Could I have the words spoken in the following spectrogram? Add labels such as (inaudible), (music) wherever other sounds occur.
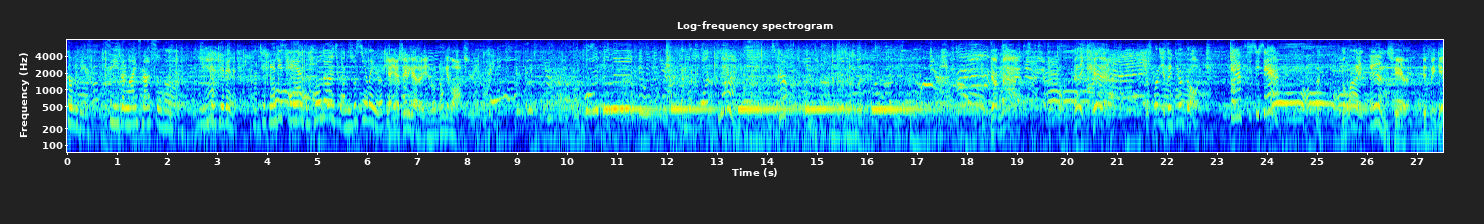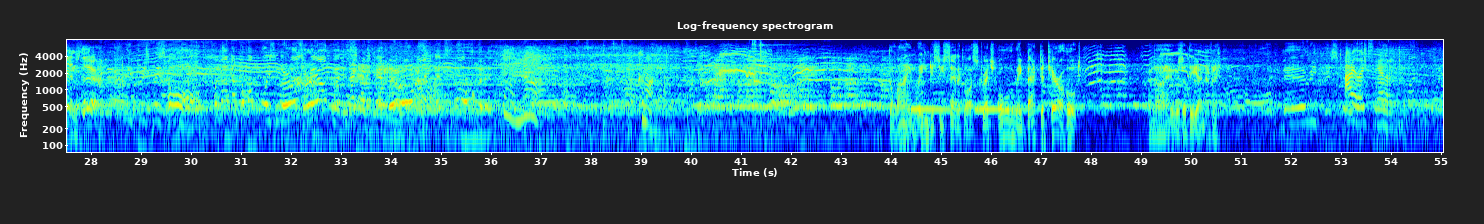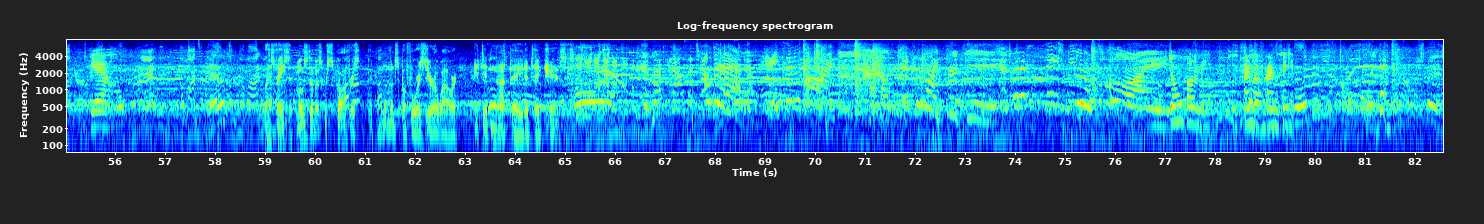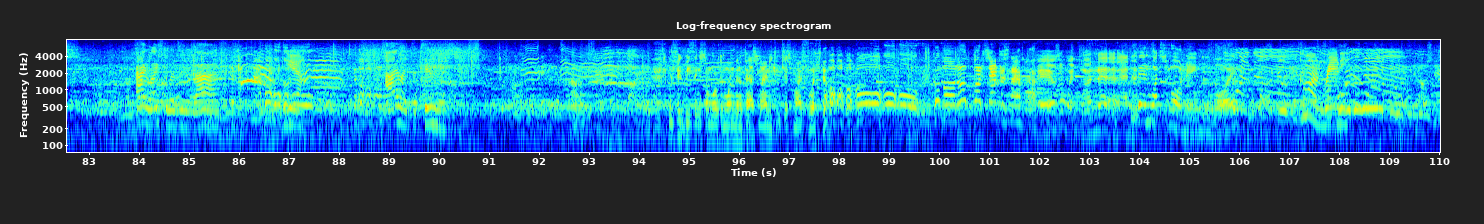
Look over there. See, the line's not so long. You can go get in it. Now take Andy's hands and hold on to him, and we'll see you later, okay? Yeah, yeah, stay together. Don't, don't get lost. Okay. Boy, Billy. And what do you want? Come. Let's go. Young man. Hey, kid. Just where do you think you're going? Going up to see Santa. The line ends here. It begins there. See Santa Claus stretched all the way back to Terre Haute. And I was at the end of it. I like Santa. Yeah. Come on, Elton, come on. Let's face it, most of us were scoffers, but moments before zero hour, it did not pay to take chances. I'm, uh, I'm thinking. I like the Wizard of Oz. Yeah. I like the Tin If Higbee thinks I'm working one minute past nine, he can kiss my foot. (laughs) Come on up on Santa's lap. Here's a wet one. and what's your name, boy? Come on, Randy.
